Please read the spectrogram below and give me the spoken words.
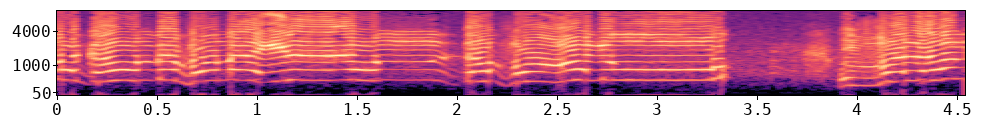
مقام پہ فرما علم تفالو ولن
